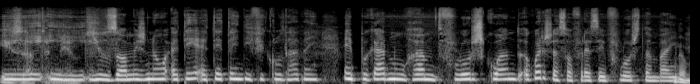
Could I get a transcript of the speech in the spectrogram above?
E, e- e os homens não, até, até têm dificuldade em, em pegar num ramo de flores quando. Agora já se oferecem flores também. Não,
